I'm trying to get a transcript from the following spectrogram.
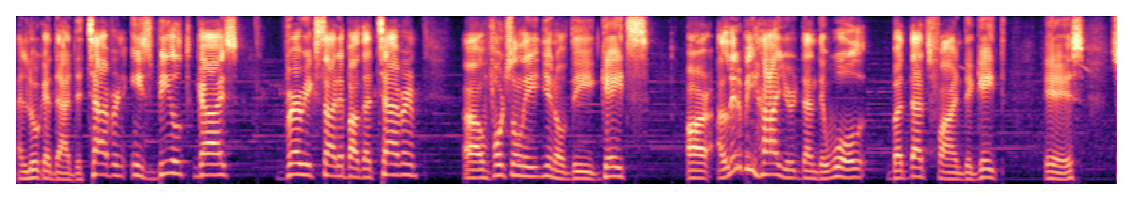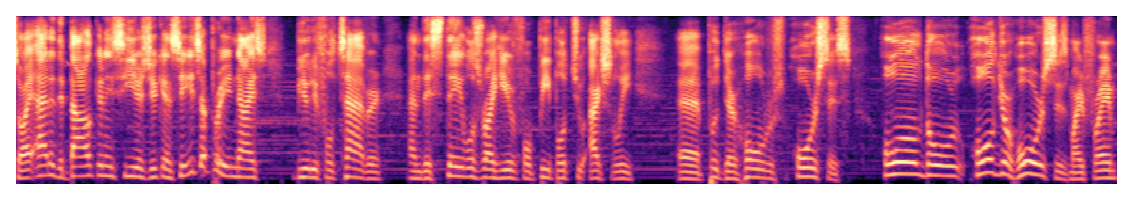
And look at that. The tavern is built, guys. Very excited about that tavern. Uh, unfortunately, you know, the gates are a little bit higher than the wall, but that's fine. The gate is. So I added the balconies here. As you can see, it's a pretty nice, beautiful tavern. And the stables right here for people to actually uh, put their horse, horses. Hold, hold your horses, my friend.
